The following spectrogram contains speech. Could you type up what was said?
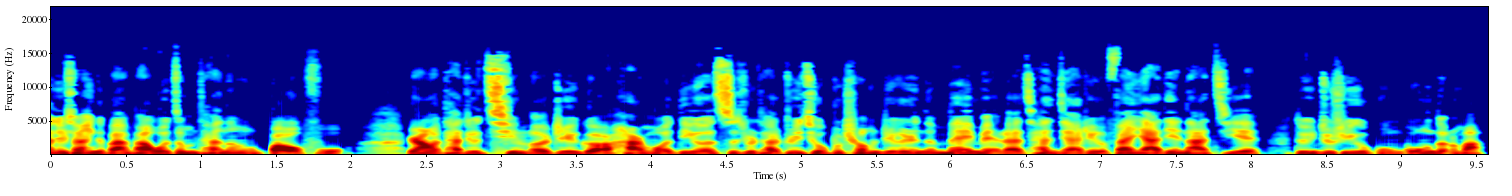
他就想一个办法，我怎么才能报复？然后他就请了这个哈尔摩迪俄斯，就是他追求不成这个人的妹妹来参加这个泛雅典娜节，等于就是一个公共的了嘛。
